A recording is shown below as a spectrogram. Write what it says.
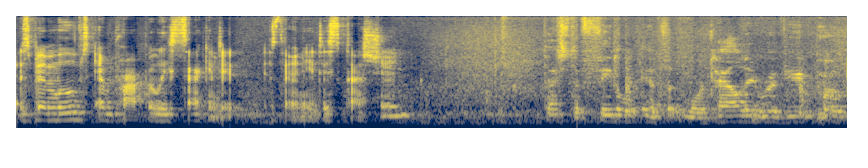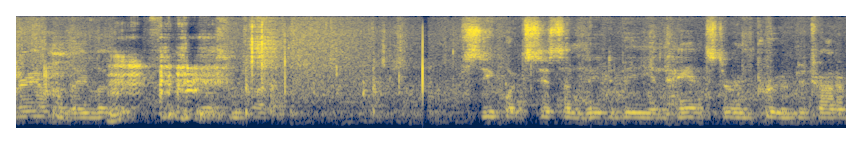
It's been moved and properly seconded. Is there any discussion? That's the fetal infant mortality review program where they look at this and try to see what systems need to be enhanced or improved to try to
